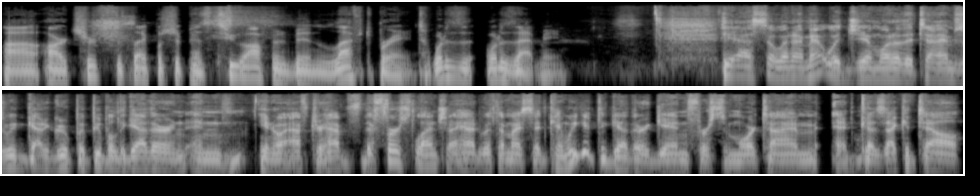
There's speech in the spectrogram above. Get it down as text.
uh, our church discipleship has too often been left brained? What does it, what does that mean? Yeah, so when I met with Jim one of the times, we got a group of people together, and, and you know, after have the first lunch I had with him, I said, "Can we get together again for some more time?" Because I could tell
